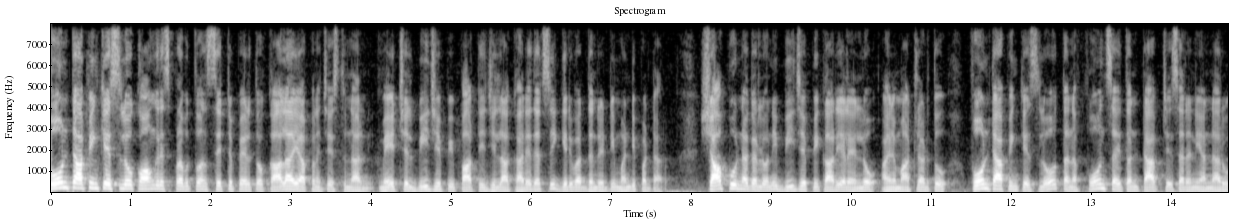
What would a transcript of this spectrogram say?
ఫోన్ ట్యాపింగ్ కేసులో కాంగ్రెస్ ప్రభుత్వం సెట్ పేరుతో కాలాయాపన చేస్తున్నారని మేడ్చల్ బీజేపీ పార్టీ జిల్లా కార్యదర్శి గిరివర్ధన్ రెడ్డి మండిపడ్డారు. షాపూర్ నగర్లోని బీజేపీ కార్యాలయంలో ఆయన మాట్లాడుతూ ఫోన్ ట్యాపింగ్ కేసులో తన ఫోన్ సైతం ట్యాప్ చేశారని అన్నారు.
